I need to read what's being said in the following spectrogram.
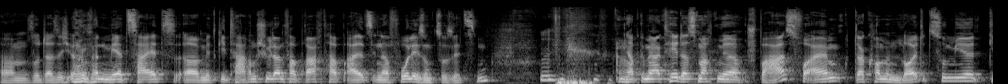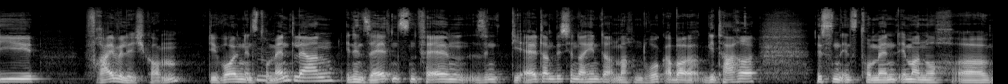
ähm, so dass ich irgendwann mehr Zeit äh, mit Gitarrenschülern verbracht habe, als in der Vorlesung zu sitzen. Mhm. Und habe gemerkt, hey, das macht mir Spaß. Vor allem, da kommen Leute zu mir, die freiwillig kommen. Die wollen ein Instrument mhm. lernen. In den seltensten Fällen sind die Eltern ein bisschen dahinter und machen Druck. Aber Gitarre ist ein Instrument immer noch, äh,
